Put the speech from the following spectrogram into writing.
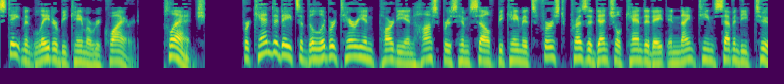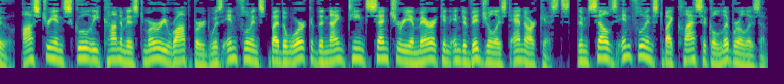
statement later became a required pledge for candidates of the Libertarian Party and Hospers himself became its first presidential candidate in 1972. Austrian school economist Murray Rothbard was influenced by the work of the 19th-century American individualist anarchists, themselves influenced by classical liberalism.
